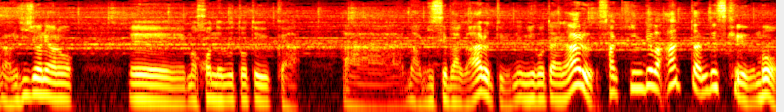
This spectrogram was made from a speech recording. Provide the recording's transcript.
まあ、非常にあの、えーまあ、骨太というかあまあ、見せ場があるというね見応えのある作品ではあったんですけれども、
